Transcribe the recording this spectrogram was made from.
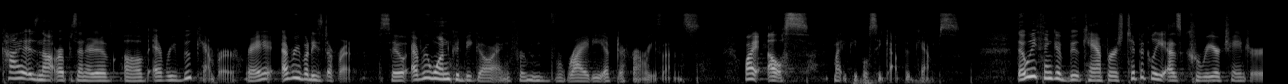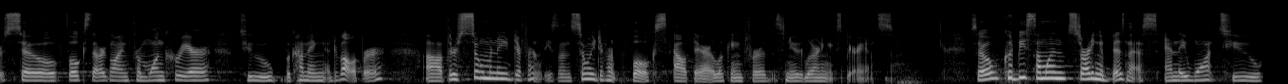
Kaya is not representative of every boot camper, right? Everybody's different. So everyone could be going for a variety of different reasons. Why else might people seek out boot camps? Though we think of boot campers typically as career changers, so folks that are going from one career to becoming a developer, uh, there's so many different reasons, so many different folks out there looking for this new learning experience. So could be someone starting a business and they want to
